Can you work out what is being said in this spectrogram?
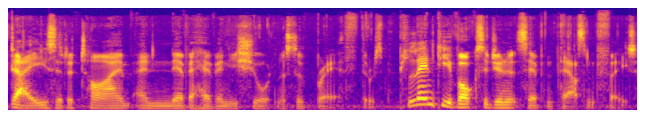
days at a time and never have any shortness of breath. There is plenty of oxygen at 7,000 feet.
